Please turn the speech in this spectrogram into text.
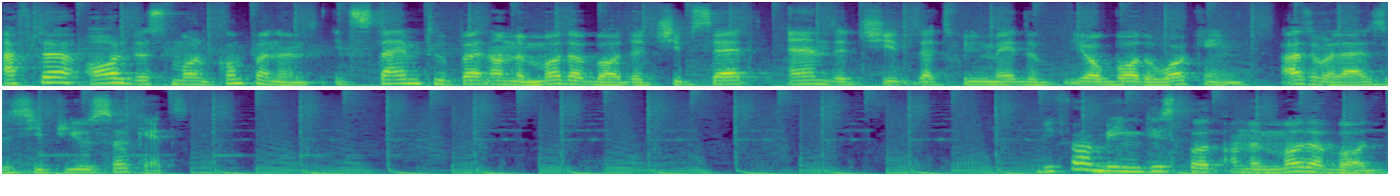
After all the small components, it's time to put on the motherboard the chipset and the chip that will make the, your board working, as well as the CPU socket. Before being disposed on the motherboard,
